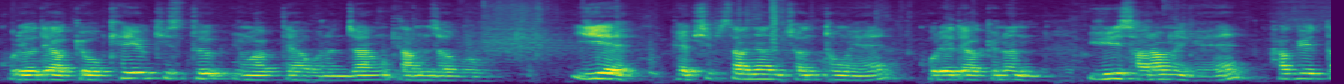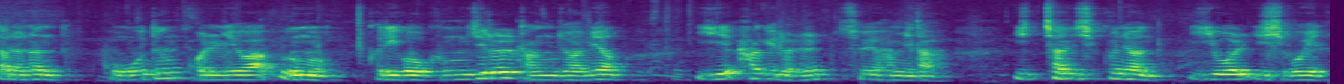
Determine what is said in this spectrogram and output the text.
고려대학교 케이키스트 융합대학원원장 남서구 이에 114년 전통의 고려대학교는 위 사람에게 학위에 따르는 모든 권리와 의무 그리고 긍지를 강조하며 이 학위를 수여합니다. 2019년 2월 25일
